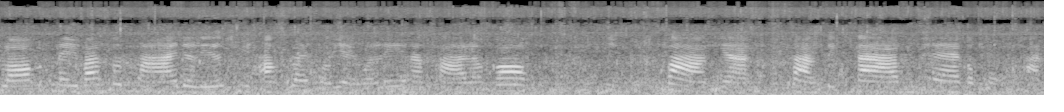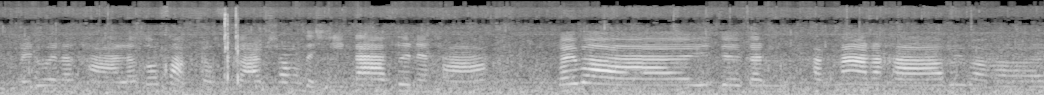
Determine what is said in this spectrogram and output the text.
vlog ในบ้านต้นไม้ The Little Tree House ไรเขาใหญ่วาเล่นะคะ แล้วก็ฝากอยากฝากติดตามแพรกับของขวัญไปด้วยนะคะ แล้วก็ฝาก subscribe ช่อง The Cheetah ด้วยนะคะบ๊ายบาย เจอกันครั้งหน้านะคะบ๊ายบาย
